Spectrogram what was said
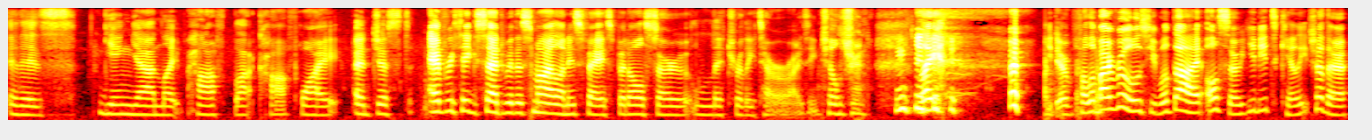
It is yin yang, like half black, half white, and just everything said with a smile on his face, but also literally terrorizing children. like, you don't follow my rules, you will die. Also, you need to kill each other.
